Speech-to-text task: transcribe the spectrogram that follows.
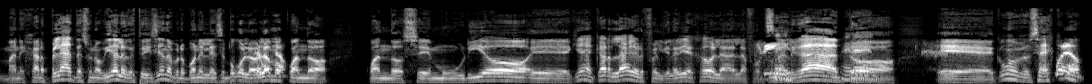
manejar plata, es una obviedad lo que estoy diciendo, pero ponele, hace poco lo hablamos cuando cuando se murió, eh, ¿quién era? Karl Lagerfeld, que le había dejado la, fortuna al gato. Eh, ¿Cómo? O sea, es como...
